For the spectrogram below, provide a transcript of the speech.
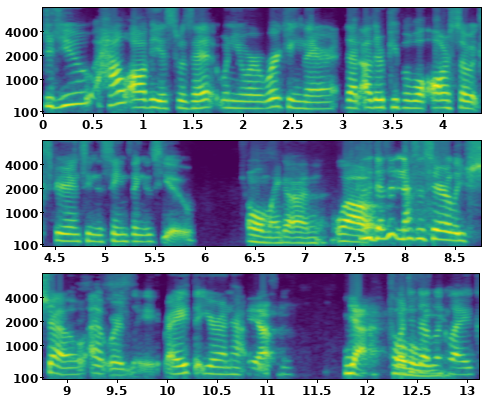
did you how obvious was it when you were working there that other people were also experiencing the same thing as you oh my god. Wow it doesn't necessarily show outwardly right? That you're unhappy. Yeah. Yeah totally what did that look like?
